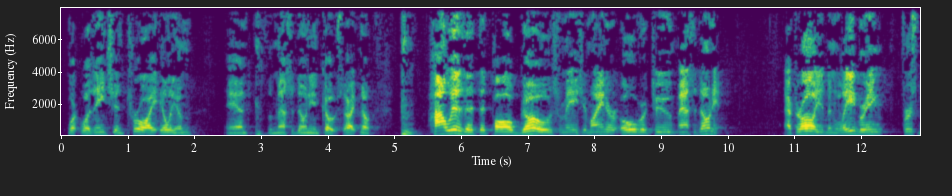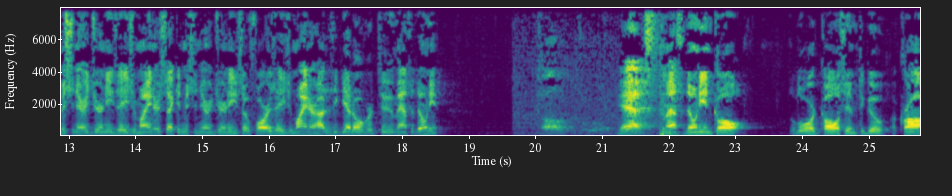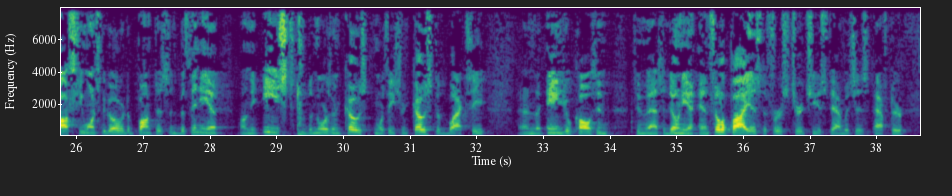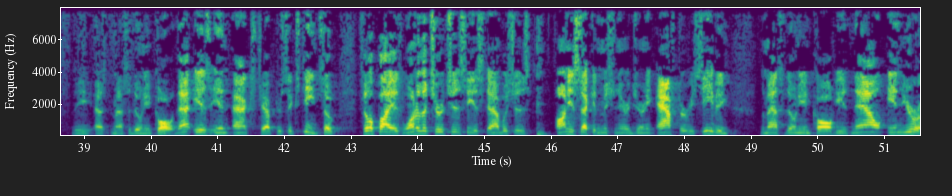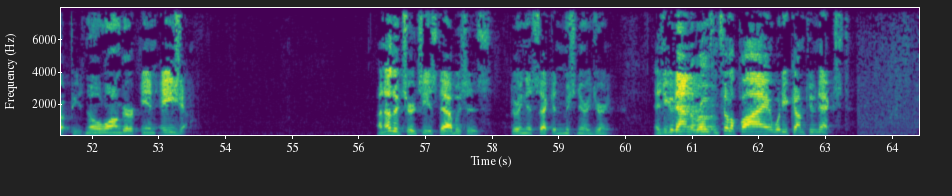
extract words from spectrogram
what was ancient Troy, Ilium, and the Macedonian coast. All right, now, how is it that Paul goes from Asia Minor over to Macedonia? After all, he's been laboring. First missionary journey is Asia Minor. Second missionary journey so far is Asia Minor. How does he get over to Macedonia? Call of the Lord. Yes, Macedonian call. The Lord calls him to go across. He wants to go over to Pontus and Bithynia on the east, the northern coast, northeastern coast of the Black Sea, and the angel calls him to Macedonia. And Philippi is the first church he establishes after the Macedonian call. And that is in Acts chapter 16. So Philippi is one of the churches he establishes on his second missionary journey after receiving the Macedonian call. He is now in Europe. He's no longer in Asia. Another church he establishes during this second missionary journey. As you go down the road from Philippi, what do you come to next?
